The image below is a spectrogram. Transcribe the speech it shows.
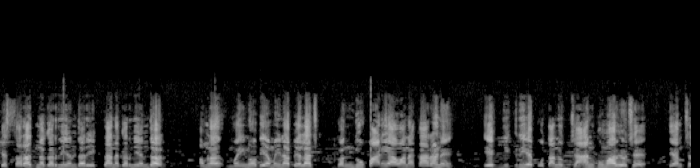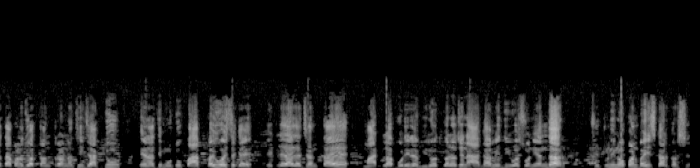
કે સરદનગરની અંદર, એકતાનગરની અંદર, હમણાં મહિનો, બે મહિના પહેલા જ ગંદુ પાણી આવવાના કારણે એક દીકરીએ પોતાનું જાન ગુમાવ્યો છે. તેમ છતાં પણ જો આ તંત્ર નથી જાગતું, એનાથી મોટું પાપ કયું હોઈ શકે? એટલે આજે જનતાએ માટલા ફોડીને વિરોધ કર્યો છે ને આગામી દિવસોની અંદર ચૂંટણીનો પણ બહિષ્કાર કરશે.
